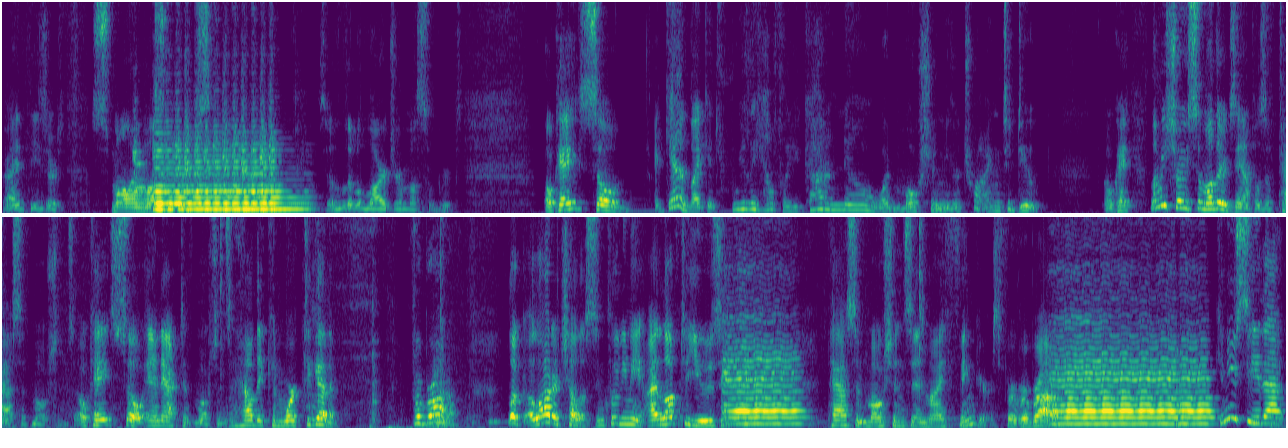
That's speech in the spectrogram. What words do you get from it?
right? These are smaller muscle groups. So little larger muscle groups. Okay, so again, like it's really helpful. You got to know what motion you're trying to do. Okay, let me show you some other examples of passive motions. Okay, so and active motions and how they can work together. Vibrato. Look, a lot of cellists, including me, I love to use passive motions in my fingers for vibrato. Can you see that?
